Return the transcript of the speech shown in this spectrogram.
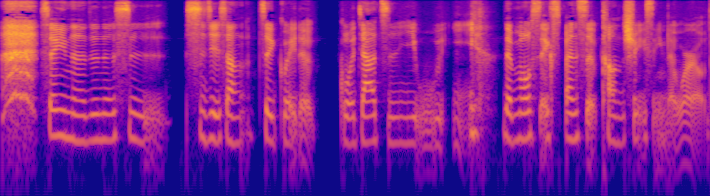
所以呢，真的是世界上最贵的。国家之一无疑，the most expensive countries in the world。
